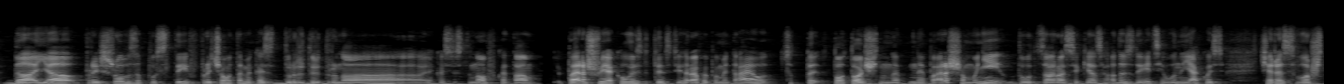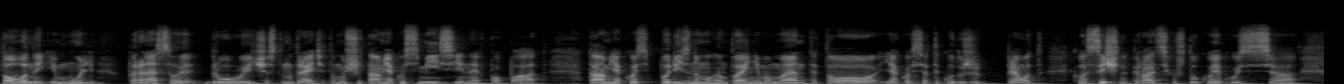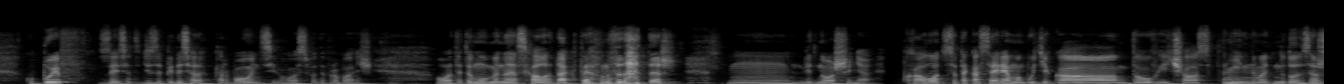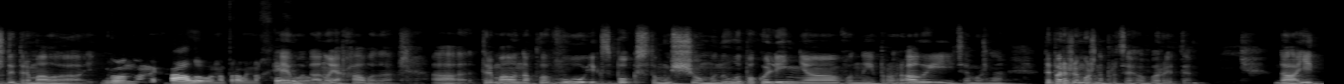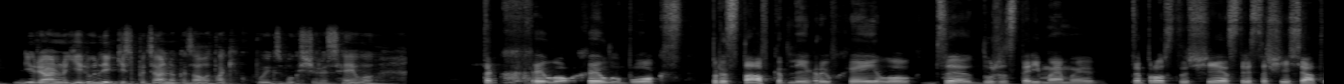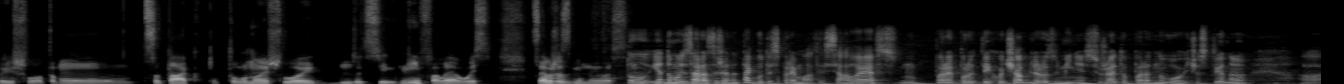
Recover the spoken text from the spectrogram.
Да, я прийшов, запустив, причому там якась дуже дурна якась установка. Там першу я колись в дитинстві грав, і пам'ятаю, то, то точно не, не перша. Мені тут зараз, як я згадую, здається, вони якось через влаштований імуль перенесли другу і частину третю, тому що там якось місії не в попад, там якось по-різному геймплейні моменти, то якось я таку дуже прям от класичну піратську штуку якусь а, купив. Здається, тоді за 50 карбованців, господи, пробач. От, І тому в мене з Halo так певно да, теж м- відношення. Halo це така серія, мабуть, яка довгий час. Та ні, не, не довго, завжди тримала. Ну, воно не Halo, воно правильно. Halo, да, ну я Halo, да. А, Тримала на плаву Xbox, тому що минуле покоління вони програли, і це можна. Тепер вже можна про це говорити. Да, І і реально є люди, які спеціально казали, так, я купую Xbox через Halo. Так, Halo, Halo Box, приставка для ігри в Halo. Це дуже старі меми. Це просто ще з 360 йшло, тому це так. Тобто воно йшло і до цих днів, але ось це вже змінилося. Ну, я думаю, зараз вже не так буде сприйматися, але ну, перепройти хоча б для розуміння сюжету перед новою частиною,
